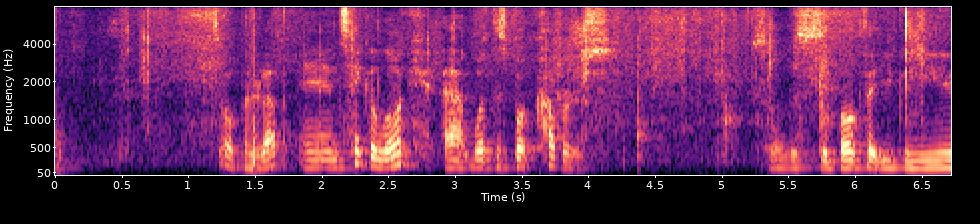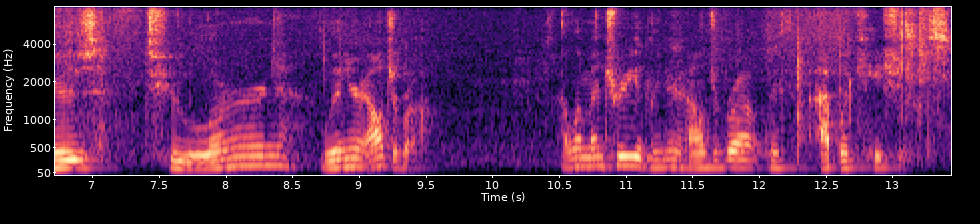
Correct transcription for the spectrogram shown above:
Let's open it up and take a look at what this book covers. So this is a book that you can use to learn linear algebra. Elementary Linear Algebra with Applications.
